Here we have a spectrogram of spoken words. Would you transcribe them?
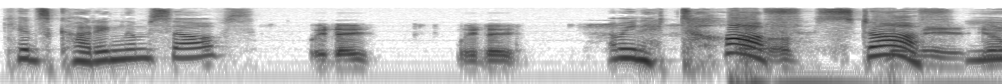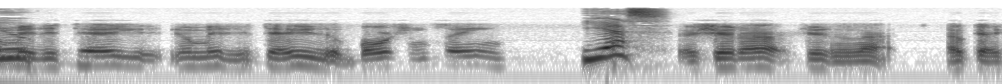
kids cutting themselves. we do. We do. I mean, tough Uh, stuff. You want, me, you want me to tell you? You want me to tell you the abortion scene? yes, Or should I? Should I not? Okay.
